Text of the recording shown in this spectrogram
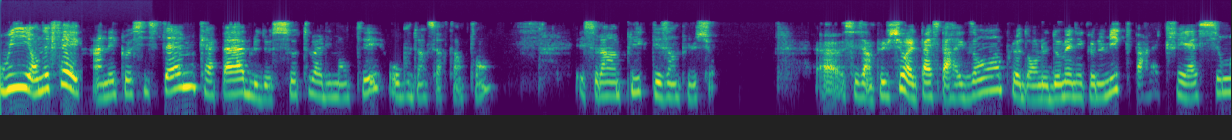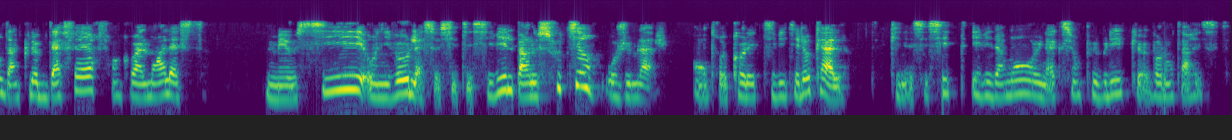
Oui, en effet, un écosystème capable de s'auto-alimenter au bout d'un certain temps, et cela implique des impulsions. Euh, ces impulsions, elles passent par exemple dans le domaine économique par la création d'un club d'affaires franco-allemand à l'Est, mais aussi au niveau de la société civile par le soutien au jumelage entre collectivités locales, qui nécessite évidemment une action publique volontariste.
